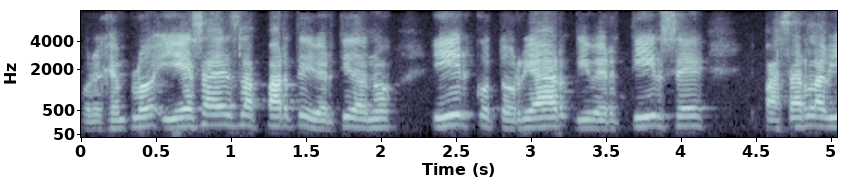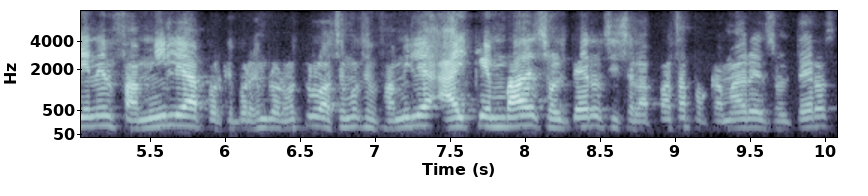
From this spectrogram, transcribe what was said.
por ejemplo, y esa es la parte divertida, ¿no? Ir, cotorrear, divertirse, pasarla bien en familia, porque, por ejemplo, nosotros lo hacemos en familia. Hay quien va de solteros y se la pasa poca madre de solteros,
